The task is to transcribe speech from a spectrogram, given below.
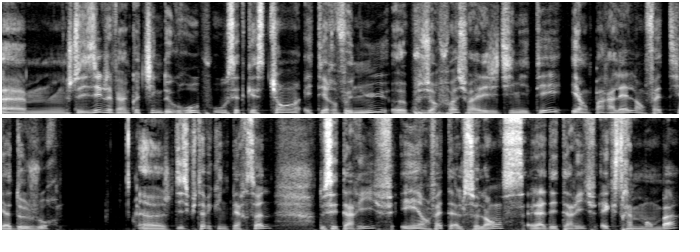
Euh, je te disais que j'avais un coaching de groupe où cette question était revenue euh, plusieurs fois sur la légitimité et en parallèle, en fait, il y a deux jours, je discutais avec une personne de ses tarifs et en fait elle se lance, elle a des tarifs extrêmement bas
